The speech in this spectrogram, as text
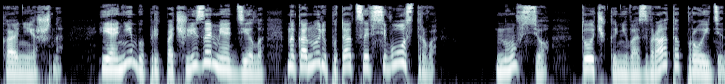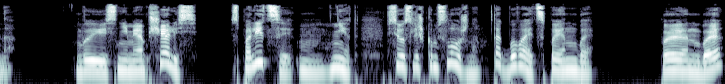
Конечно. И они бы предпочли замять дело. На кону репутация всего острова. Ну все, точка невозврата пройдена. Вы с ними общались? С полицией? Нет, все слишком сложно. Так бывает с ПНБ. ПНБ?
